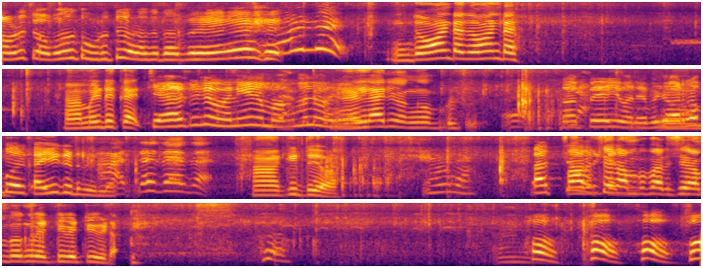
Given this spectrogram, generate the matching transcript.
അവിടെ ചുമന്ന് തുടുത്ത് കിടക്കുന്നതേ ദോണ്ട ദോണ്ട ആ മിടുക്കൻ. ചേട്ടന് മണിയന് മമ്മന് മണി എല്ലാരും അങ്ങ് കാപ്പേരി പറയാം പോയി കൈ കിട്ടുന്നില്ല. ആ കിട്ടിയോ? പറിച്ച കമ്പ് പറിച്ച കമ്പ് വെട്ടി വെട്ടി വിടാം. ഹോ ഹോ ഹോ ഹോ.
